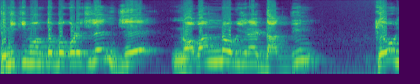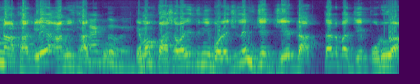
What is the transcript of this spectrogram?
তিনি কি মন্তব্য করেছিলেন যে নবান্ন অভিযানের ডাক দিন কেউ না থাকলে আমি থাকব। এবং পাশাপাশি তিনি বলেছিলেন যে যে ডাক্তার বা যে পড়ুয়া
